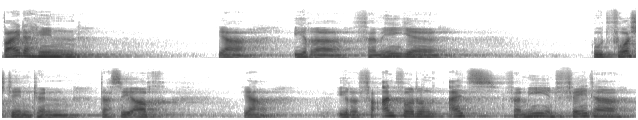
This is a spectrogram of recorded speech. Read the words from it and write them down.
weiterhin ja, ihrer Familie gut vorstehen können, dass sie auch ja, ihrer Verantwortung als Familienväter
